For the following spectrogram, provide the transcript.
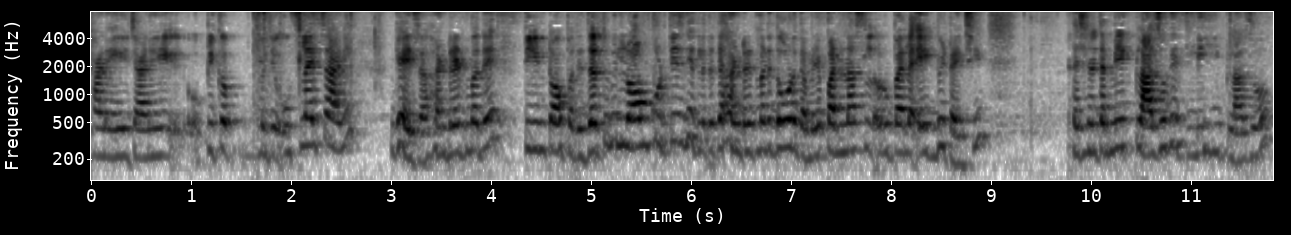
छान आहे, हे छान हे पिकअप म्हणजे उचलायचं आणि घ्यायचं. हंड्रेडमध्ये तीन टॉप होते. जर तुम्ही लॉंग कुर्तीज घेतले तर ते हंड्रेडमध्ये दोन होत्या म्हणजे पन्नास रुपयाला एक भेटायची. त्याच्यानंतर मी एक प्लाझो घेतली ही प्लाझो.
